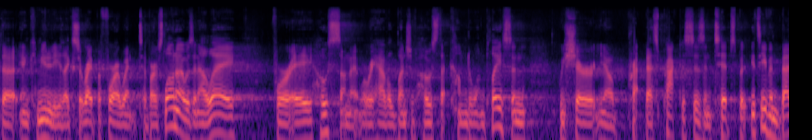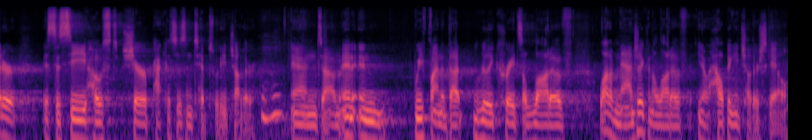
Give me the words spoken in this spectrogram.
the in community. Like so, right before I went to Barcelona, I was in LA for a host summit where we have a bunch of hosts that come to one place and we share you know best practices and tips. But it's even better is to see hosts share practices and tips with each other, and, um, and and we find that that really creates a lot of a lot of magic and a lot of you know helping each other scale.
